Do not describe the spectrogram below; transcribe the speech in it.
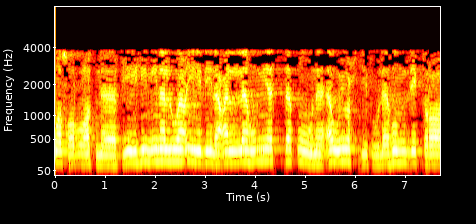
وَصَرَّفْنَا فِيهِ مِنَ الْوَعِيدِ لَعَلَّهُمْ يَتَّقُونَ أَوْ يُحْدِثُ لَهُمْ ذِكْرًا.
